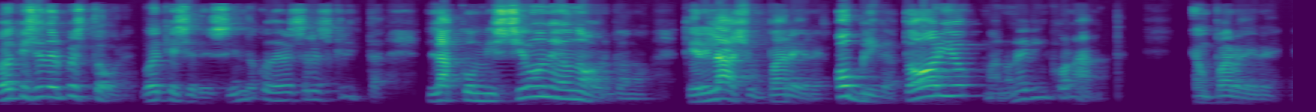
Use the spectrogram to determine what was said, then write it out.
vuoi che sia del questore, vuoi che sia del sindaco, deve essere scritta. La Commissione è un organo che rilascia un parere obbligatorio ma non è vincolante. È un parere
